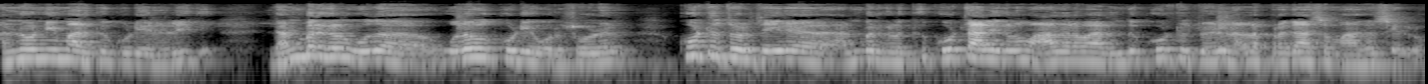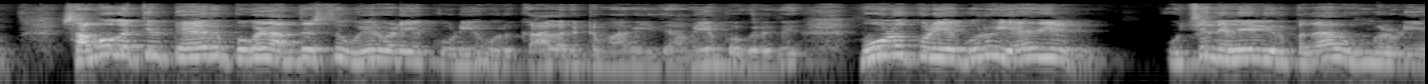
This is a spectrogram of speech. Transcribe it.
அன்னோன்யமாக இருக்கக்கூடிய நிலைக்கு நண்பர்கள் உத உதவக்கூடிய ஒரு சூழல் கூட்டு தொழில் செய்கிற அன்பர்களுக்கு கூட்டாளிகளும் ஆதரவாக இருந்து கூட்டு தொழில் நல்ல பிரகாசமாக செல்லும். சமூகத்தில் பேரு புகழ் அந்தஸ்து உயர்வடையக்கூடிய ஒரு காலகட்டமாக இது அமையப்போகிறது மூணுக்குடைய குரு ஏழில் உச்ச நிலையில் இருப்பதால் உங்களுடைய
